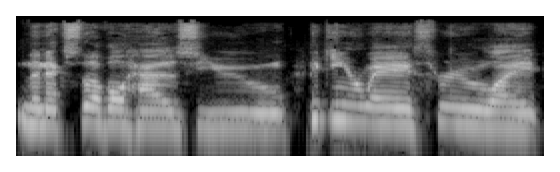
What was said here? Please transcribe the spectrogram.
The next level has you picking your way through like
